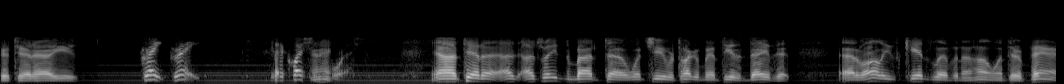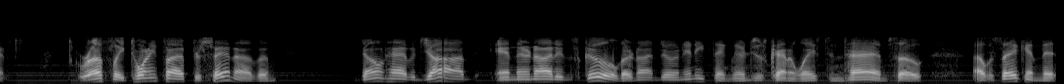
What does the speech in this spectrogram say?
Good, Ted. How are you? Great, great. Got a question right. for us? Yeah, Ted. I, I was reading about uh, what you were talking about the other day. That out of all these kids living at home with their parents, roughly 25% of them don't have a job and they're not in school. They're not doing anything. They're just kind of wasting time. So I was thinking that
